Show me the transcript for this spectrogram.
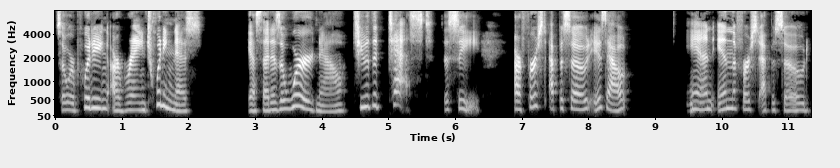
So we're putting our brain twinningness, yes, that is a word now, to the test to see. Our first episode is out. And in the first episode,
